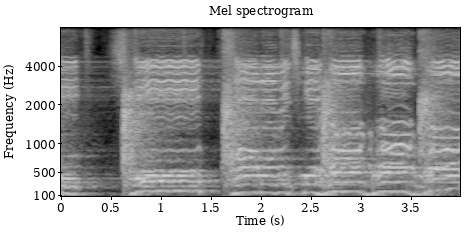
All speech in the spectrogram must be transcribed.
Черевички, черевички, гоп-гоп-гоп.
